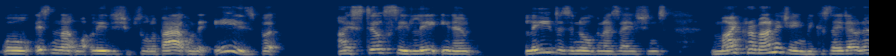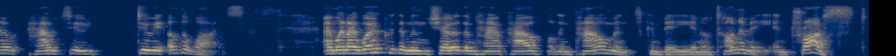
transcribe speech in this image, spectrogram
well, isn't that what leadership's all about? Well, it is, but I still see, le- you know, leaders in organizations micromanaging because they don't know how to do it otherwise. And when I work with them and show them how powerful empowerment can be and autonomy and trust,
